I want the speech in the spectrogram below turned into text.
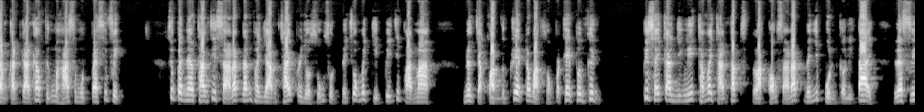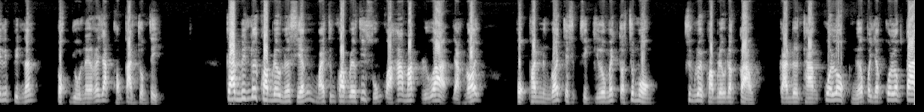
จำกัดการเข้าถึงมหาสมุทรแปซิฟิก ซึ่งเป็นแนวทางที่สหรัฐนั้นพยายามใช้ประโยชน์สูงสุดในช่วงไม่กี่ปีที่ผ่านมา เนื่องจากความตึงเครียดระหว่างสองประเทศเพิ่มขึ้น พิสัยการยิงนี้ทำให้ฐานทัพหลักของสหรัฐในญี่ปุ่นเกาหลีใต้ และฟิลิปปินส์นั้นตกอยู่ในระยะของการโจมตี การบินด้วยความเร็วเหนือเสียง หมายถึงความเร็วที่สูงกว่า 5 มัคหรือว่าอย่างน้อย 6,174 กิโลเมตรต่อชั่วโมง ซึ่งด้วยความเร็วดังกล่าว การเดินทางขั้วโลกเหนือไปยังขั้วโลกใต้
